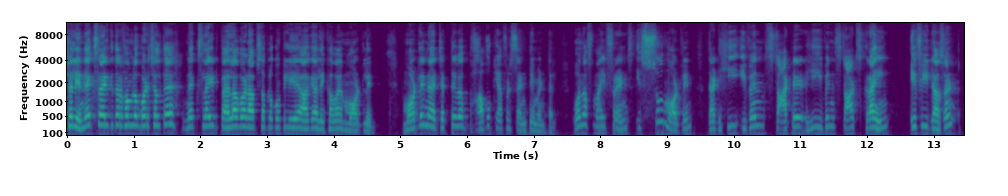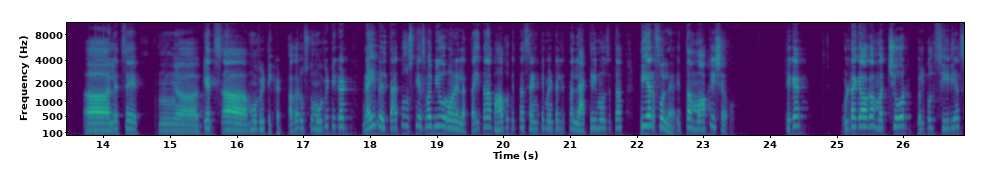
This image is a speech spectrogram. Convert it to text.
चलिए नेक्स्ट स्लाइड की तरफ़ हम लोग बढ़ चलते हैं। नेक्स्ट स्लाइड पहला वर्ड आप सब लोगों के लिए आ गया लिखा हुआ है मॉडलिन मॉडलिन एडजेक्टिव है भावुक या फिर sentimental one of my friends is so maudlin that he even started he even starts crying if he doesn't let's say gets movie ticket अगर उसको मूवी टिकट नहीं मिलता है तो उस केस में भी वो रोने लगता है। इतना भावुक, इतना सेंटिमेंटल इतना लैक्रीमोस इतना टीयरफुल है, इतना मॉकिश है वो। ठीक है? उल्टा क्या होगा? मच्योर बिल्कुल सीरियस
